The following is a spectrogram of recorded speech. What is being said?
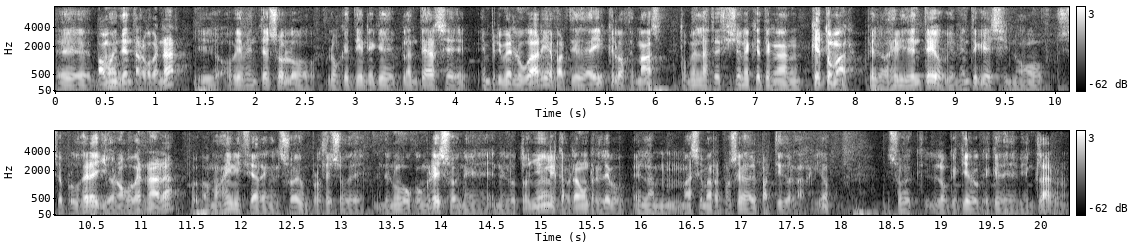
eh, vamos a intentar gobernar. Y obviamente eso lo lo, que tiene que plantearse en primer lugar y a partir de ahí que los demás tomen las decisiones que tengan que tomar. Pero es evidente, obviamente, que si no se produjera y yo no gobernara, pues vamos a iniciar en el PSOE un proceso de, nuevo Congreso en el, otoño en el que habrá un relevo en la máxima responsabilidad del partido en la región. Eso es lo que quiero que quede bien claro.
